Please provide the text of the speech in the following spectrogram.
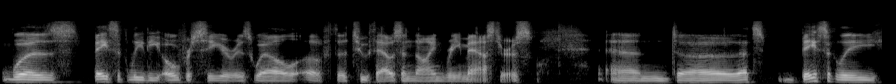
was basically the overseer as well of the 2009 remasters and uh, that's basically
